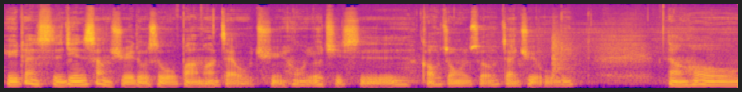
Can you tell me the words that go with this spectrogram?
有一段时间上学都是我爸妈载我去，吼，尤其是高中的时候再去武林，然后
